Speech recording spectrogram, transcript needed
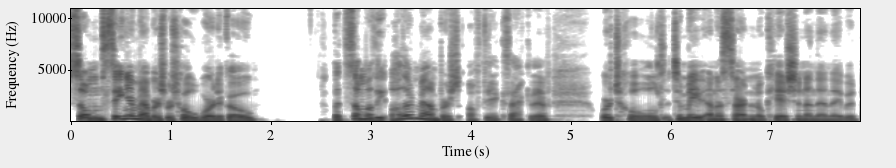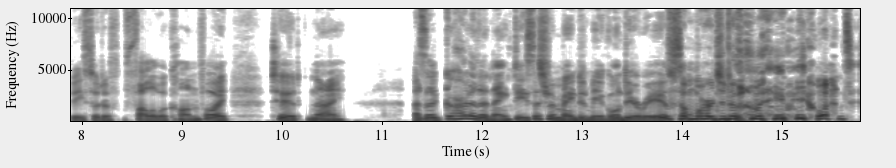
some senior members were told where to go, but some of the other members of the executive were told to meet in a certain location, and then they would be sort of follow a convoy to it. Now, as a girl of the nineties, this reminded me of going to a rave somewhere. Do you know what I mean? you went,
